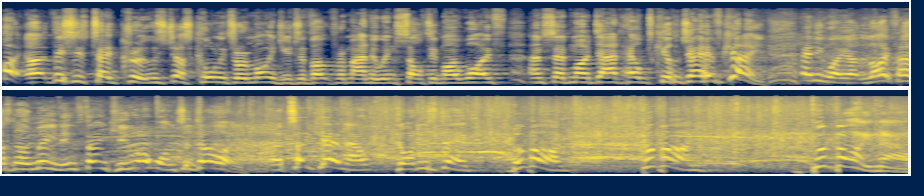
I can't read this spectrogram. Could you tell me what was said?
Hi, uh, this is Ted Cruz, just calling to remind you to vote for a man who insulted my wife and said my dad helped kill JFK. Anyway, uh, life has no meaning. Thank you. I want to die. Uh, take care now. God is dead. Bye bye. Bye bye. Bye bye now.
